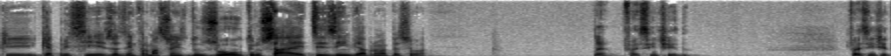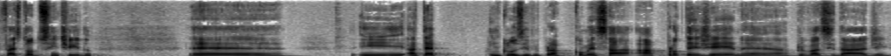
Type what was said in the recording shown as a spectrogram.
que, que é preciso, as informações dos outros sites e enviar para uma pessoa. É, faz sentido. Faz sentido. Faz todo sentido. É, E até, inclusive, para começar a proteger né, a privacidade.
